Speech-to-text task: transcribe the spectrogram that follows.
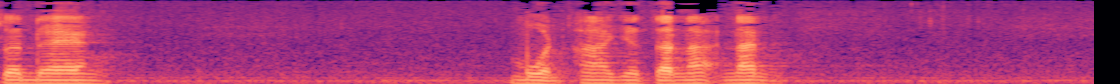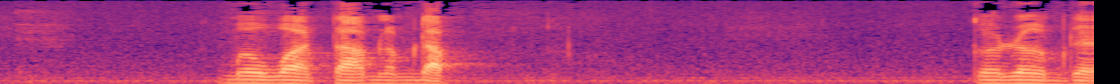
แสดงหมวดอายตนะนั้น เมื่อว่าตามลำดับ ก็เริ่มแต่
